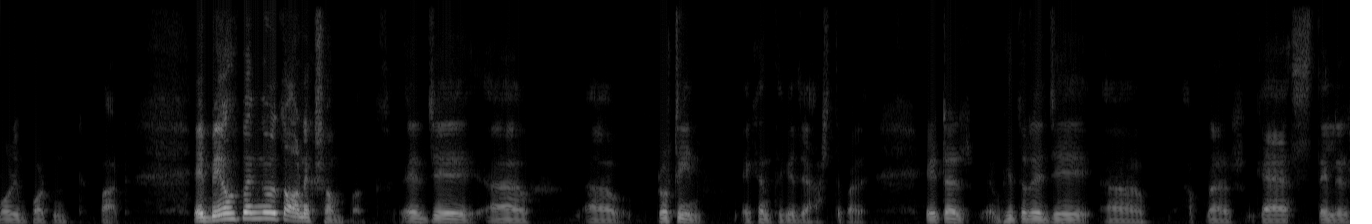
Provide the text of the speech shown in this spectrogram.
more important part এই বে অফ বেঙ্গল তো অনেক সম্পদ। এর যে প্রোটিন এখান থেকে যে আসতে পারে। এটার ভিতরে যে আপনার গ্যাস, তেলের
